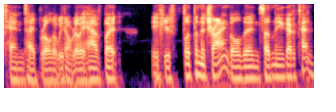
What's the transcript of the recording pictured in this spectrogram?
10 type role that we don't really have. But if you're flipping the triangle, then suddenly you got a 10.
